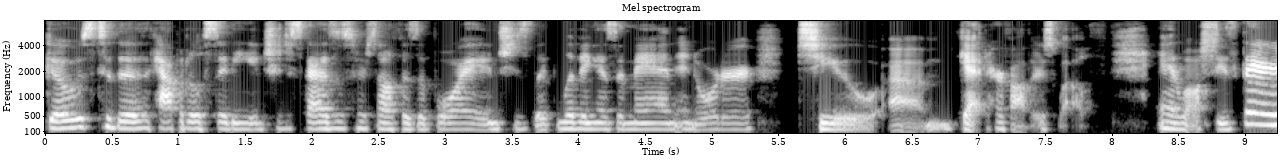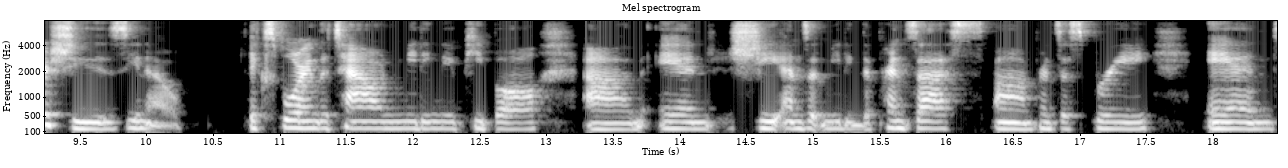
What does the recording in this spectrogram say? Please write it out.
goes to the capital city and she disguises herself as a boy and she's like living as a man in order to um, get her father's wealth. And while she's there, she's, you know, exploring the town, meeting new people. Um, and she ends up meeting the princess, um, Princess Bree, and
